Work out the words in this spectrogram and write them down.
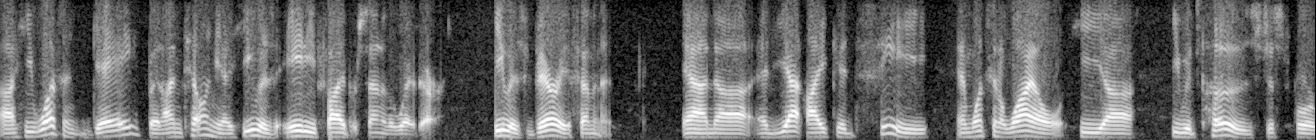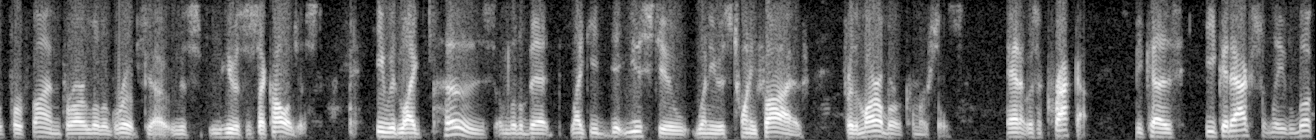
uh, he wasn't gay, but I'm telling you, he was 85% of the way there. He was very effeminate, and uh, and yet I could see, and once in a while he uh, he would pose just for for fun for our little group. Uh, it was he was a psychologist. He would like pose a little bit like he did, used to when he was 25 for the Marlboro commercials, and it was a crack up because he could actually look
